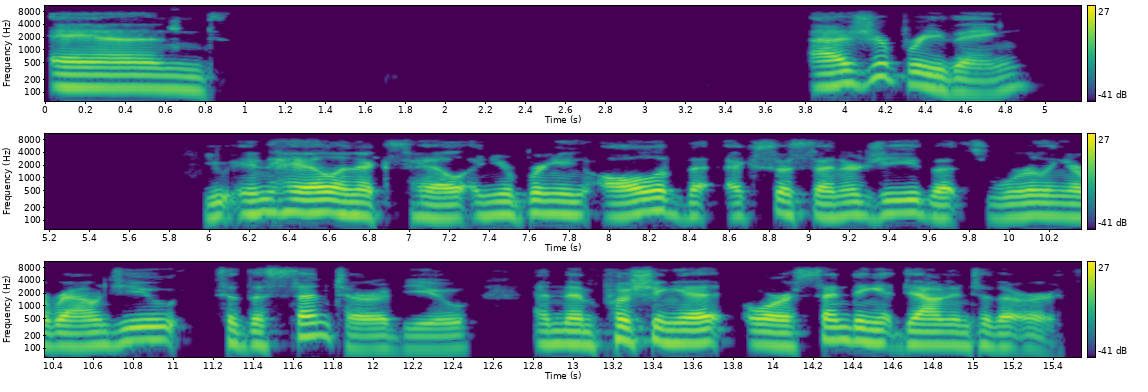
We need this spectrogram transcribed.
And as you're breathing you inhale and exhale and you're bringing all of the excess energy that's whirling around you to the center of you and then pushing it or sending it down into the earth.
